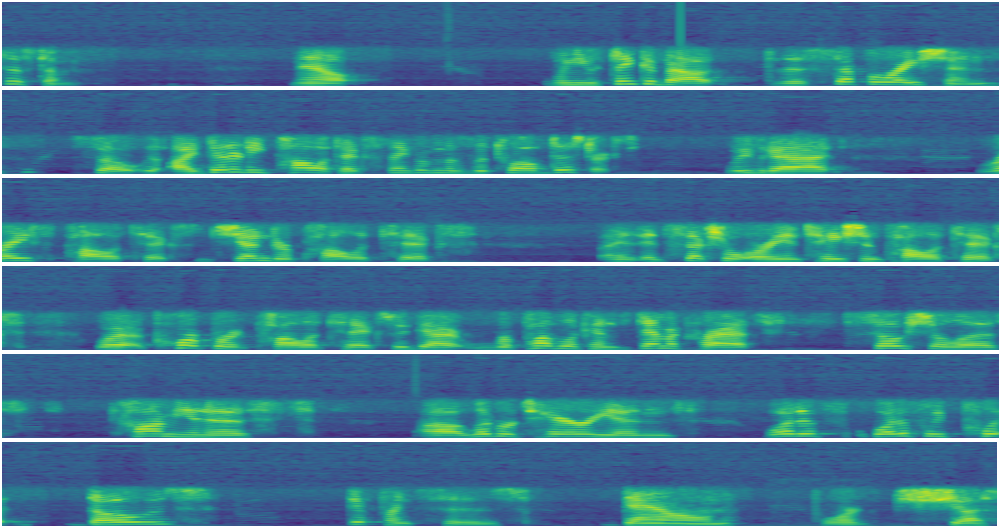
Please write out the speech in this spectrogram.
system. Now, when you think about the separation so identity politics, think of them as the 12 districts. We've got race politics, gender politics, and, and sexual orientation politics, where corporate politics. We've got Republicans, Democrats, socialists, communists, uh, libertarians. What if what if we put those differences down for just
